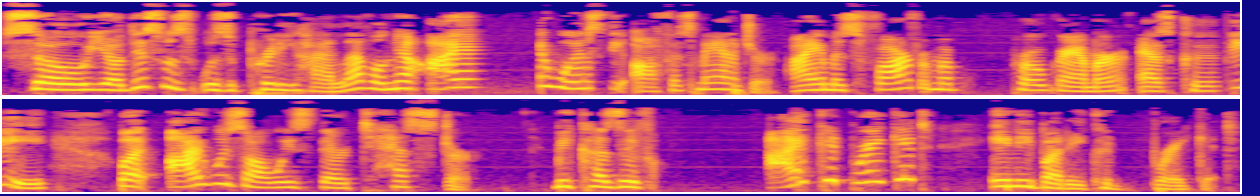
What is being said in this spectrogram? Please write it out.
So, you know, this was, was a pretty high level. Now I, I was the office manager. I am as far from a programmer as could be, but I was always their tester because if I could break it, anybody could break it.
